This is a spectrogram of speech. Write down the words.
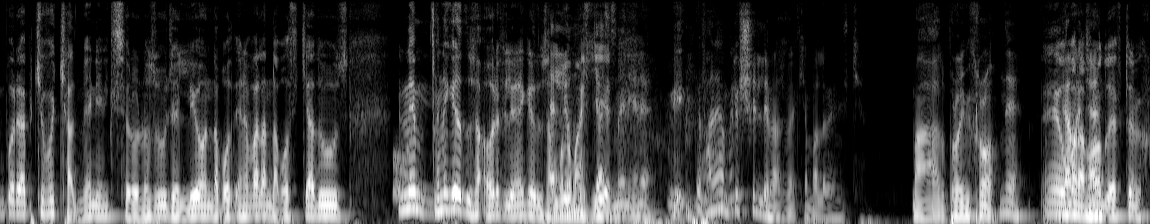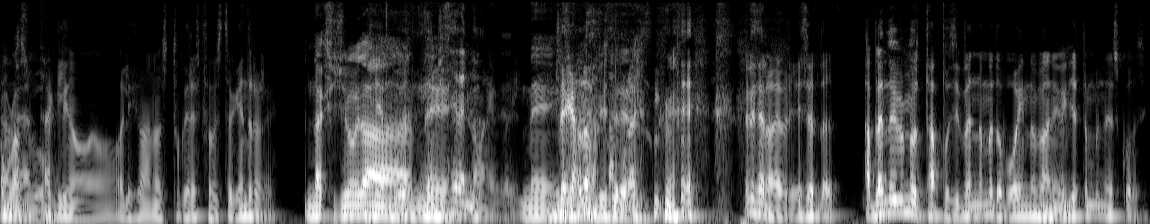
Μπορεί να πει και φωτσιασμένοι, δεν ξέρω, ενώ σου και λίγο, τα πο- δεν έβαλαν τα πόθηκια τους. Είναι- Δεν κρατούσαν, ωραία φίλε, δεν κρατούσαν Ε, μόνο λίγο μαχίες. μουσκιασμένοι, ναι. Ε, φανέαμε πιο σίλε μας με και μπάλα παιχνίδια. Μα το πρώτο μικρό. Ναι. Ε, εγώ παραπάνω το δεύτερο μικρό μπορώ να σου πω. Θα κλείνω ο Λιθουανός του Κρέσπα μες στο κέντρο ρε. Εντάξει, εκείνο ήταν... Δεν ναι. ήθελε να τον έβρει. Ναι, Δεν καλό. δεν ήθελε. Δεν ήθελα να έβρει, είσαι λάθος. Απλά το είπε με τους τάπους, είπε με το πόη, το κάνει, γιατί μου είναι σκότωση.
